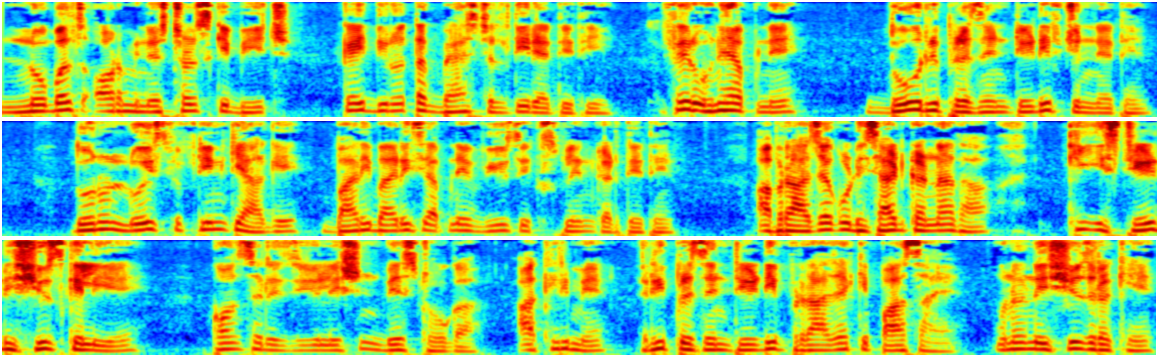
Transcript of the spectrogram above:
नोबल्स और मिनिस्टर्स के बीच कई दिनों तक बहस चलती रहती थी। फिर उन्हें अपने दो रिप्रेजेंटेटिव चुनने थे। दोनों लुइस फिफ्टीन के आगे बारी बारी से अपने व्यूज़ एक्सप्लेन करते थे। अब राजा को डिसाइड करना था कि स्टेट इश्यूज़ के लिए कौन सा रेजोल्यूशन बेस्ट होगा। आखिर में रिप्रेजेंटेटिव राजा के पास आए। उन्होंने इश्यूज़ रखे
